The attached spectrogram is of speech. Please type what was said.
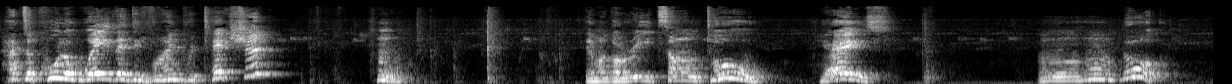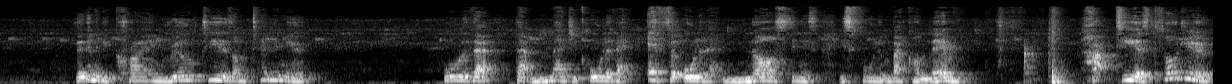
had to call away their divine protection? Hmm. Then I go read Psalm 2. Yes. Mm-hmm. Look. They're going to be crying real tears, I'm telling you. All of that, that magic, all of that effort, all of that nastiness is falling back on them. Hot tears. Told you,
